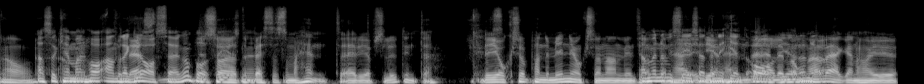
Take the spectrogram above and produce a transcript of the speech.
Ja. Alltså kan Ja, man ha andra glasögon på Du sig sa just att det nu? bästa som har hänt är det ju absolut inte. Det är ju också, pandemin är också en anledning till Ja, att den vi här säger så att den idén är helt hände. Eller många då? vägarna har ju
